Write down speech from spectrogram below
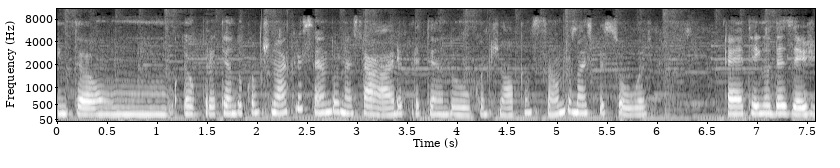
Então, eu pretendo continuar crescendo nessa área, pretendo continuar alcançando mais pessoas. É, tenho o desejo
